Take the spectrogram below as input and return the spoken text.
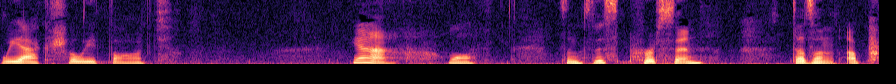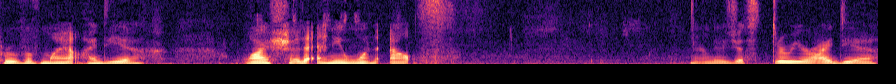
We actually thought, yeah, well, since this person doesn't approve of my idea, why should anyone else? And you just threw your idea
